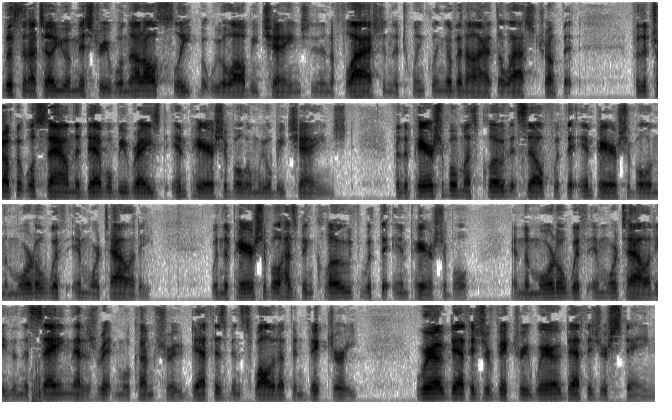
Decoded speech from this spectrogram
Listen, I tell you a mystery. We'll not all sleep, but we will all be changed, and in a flash, in the twinkling of an eye, at the last trumpet. For the trumpet will sound, the dead will be raised imperishable, and we will be changed. For the perishable must clothe itself with the imperishable, and the mortal with immortality. When the perishable has been clothed with the imperishable, and the mortal with immortality, then the saying that is written will come true Death has been swallowed up in victory. Where, O death, is your victory? Where, O death, is your sting?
